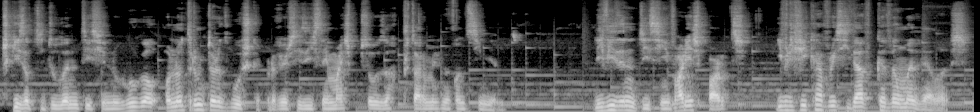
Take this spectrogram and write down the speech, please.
Pesquisa o título da notícia no Google ou noutro motor de busca para ver se existem mais pessoas a reportar o mesmo acontecimento. Divide a notícia em várias partes e verifica a veracidade de cada uma delas.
